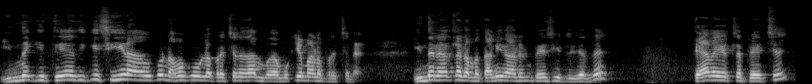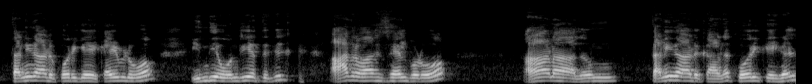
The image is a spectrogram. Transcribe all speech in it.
இன்னைக்கு தேதிக்கு சீனாவுக்கும் நமக்கும் உள்ள பிரச்சனை தான் முக்கியமான பிரச்சனை. இந்த நேரத்தில் நம்ம தனிநாடுன்னு பேசிட்டு இருக்கிறது தேவையற்ற பேச்சு தனிநாடு கோரிக்கையை கைவிடுவோம் இந்திய ஒன்றியத்துக்கு ஆதரவாக செயல்படுவோம். ஆனாலும் தனிநாடுக்கான கோரிக்கைகள்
